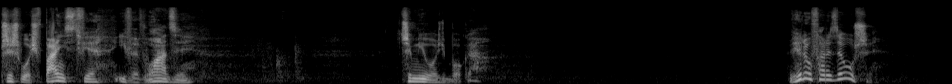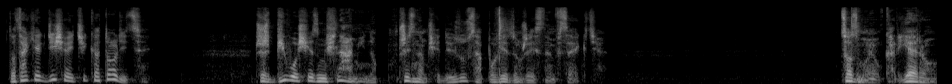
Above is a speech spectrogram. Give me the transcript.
przyszłość w państwie i we władzy, czy miłość Boga? Wielu faryzeuszy, to tak jak dzisiaj ci katolicy, przecież biło się z myślami. No, przyznam się do Jezusa, powiedzą, że jestem w sekcie. Co z moją karierą?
